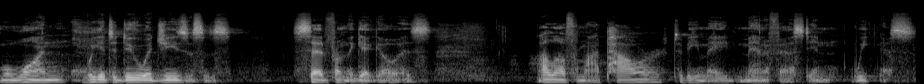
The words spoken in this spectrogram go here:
Well, one, we get to do what Jesus has said from the get go is, I love for my power to be made manifest in weakness.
